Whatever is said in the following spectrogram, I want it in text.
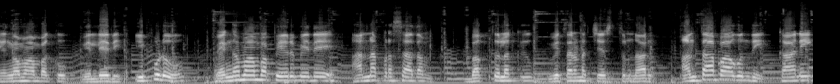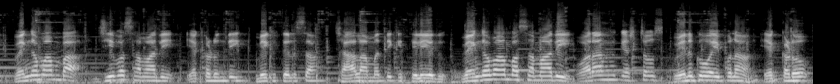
వెంగమాంబకు వెళ్ళేది. ఇప్పుడు వెంగమాంబ పేరు మీదే అన్నప్రసాదం భక్తులకు వితరణ చేస్తున్నారు. అంతా బాగుంది కానీ వెంగమాంబ జీవ సమాధి ఎక్కడుంది మీకు తెలుసా? చాలా మందికి తెలియదు. వెంగమాంబ సమాధి వరాహ గెస్ట్ హౌస్ వెనుక వైపున ఎక్కడో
